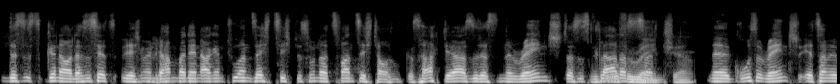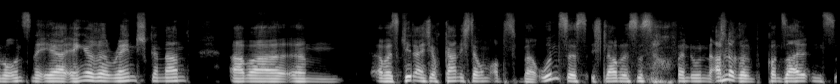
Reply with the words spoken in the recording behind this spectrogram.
Das ist, genau, das ist jetzt, ich meine, mhm. wir haben bei den Agenturen 60 bis 120.000 gesagt, ja, also das ist eine Range, das ist eine klar, das ist halt ja. eine große Range. Jetzt haben wir bei uns eine eher engere Range genannt, aber ähm, aber es geht eigentlich auch gar nicht darum, ob es bei uns ist. Ich glaube, es ist auch, wenn du einen anderen Consultants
